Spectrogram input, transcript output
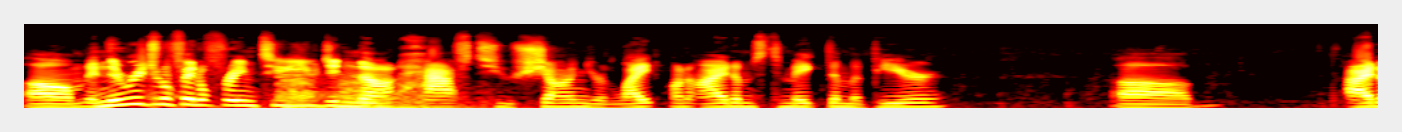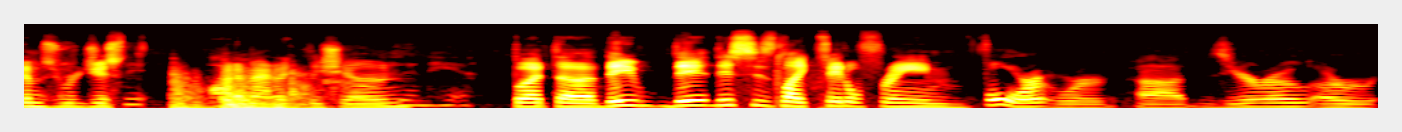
Um, in the original Fatal Frame 2, you did not have to shine your light on items to make them appear. Uh, items were just automatically shown. Cold in here. But uh, they, they this is like Fatal Frame 4 or uh, 0 or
